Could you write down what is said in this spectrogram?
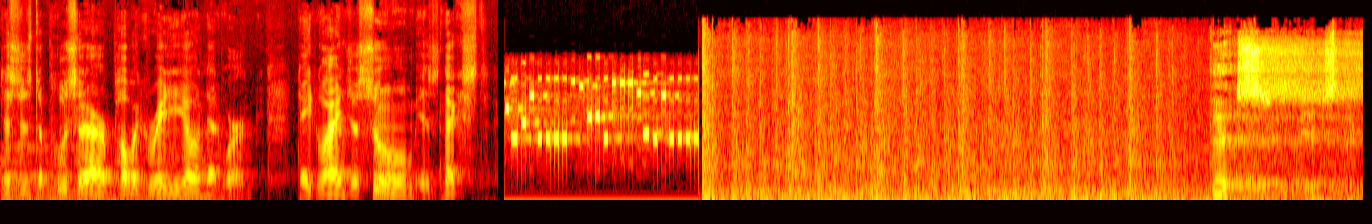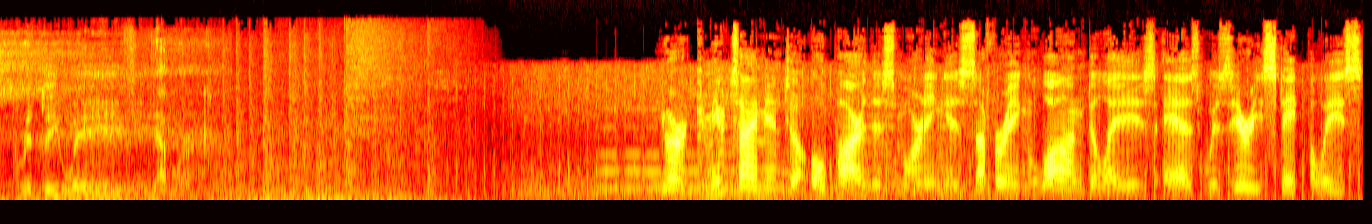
This is the Pellucidar Public Radio Network. Dateline Jasoom is next. This is the Gridley Wave Network. Your commute time into Opar this morning is suffering long delays as Waziri State Police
